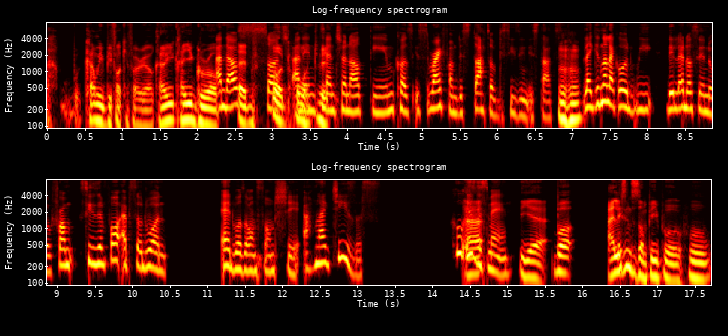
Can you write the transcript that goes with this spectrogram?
can we be fucking for real? Can you can you grow up? And that was Ed such an intentional theme because it's right from the start of the season. It starts Mhm. like it's not like oh we they let us in though from season four episode one. Ed was on some shit. I'm like Jesus, who is Uh, this man? Yeah, but I listened to some people who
